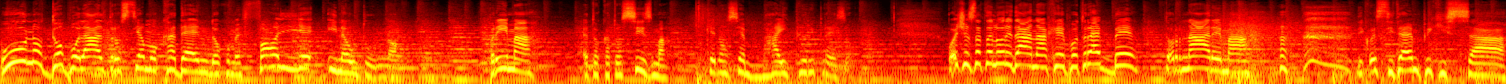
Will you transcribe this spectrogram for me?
Uno dopo l'altro stiamo cadendo come foglie in autunno. Prima è toccato a Sisma, che non si è mai più ripreso. Poi c'è stata Loredana che potrebbe tornare, ma di questi tempi chissà.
